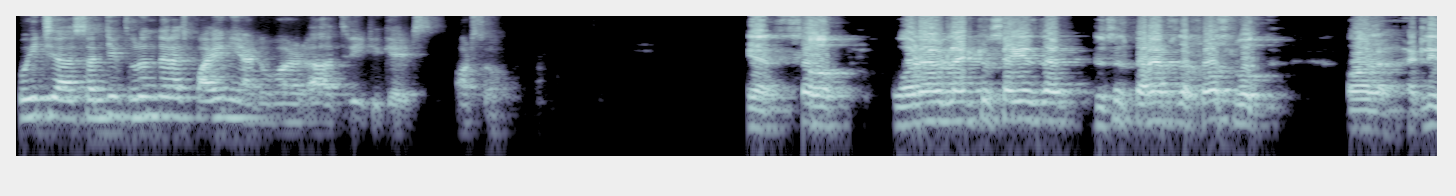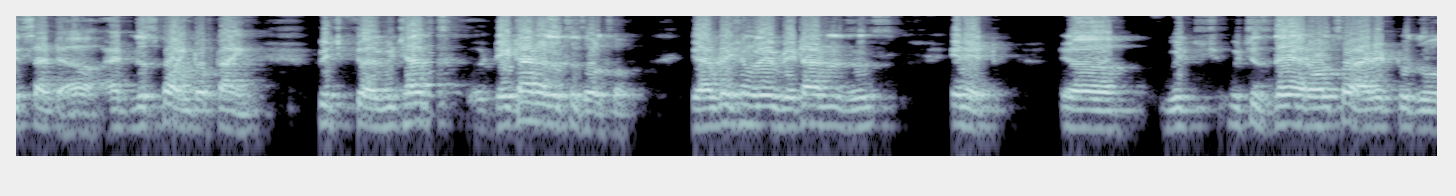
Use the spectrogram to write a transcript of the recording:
which uh, Sanjeev Dhurandhar has pioneered over uh, three decades or so. Yes, so what I would like to say is that this is perhaps the first book, or at least at, uh, at this point of time, which, uh, which has data analysis also, gravitational wave data analysis in it. Uh, which which is there also added to the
